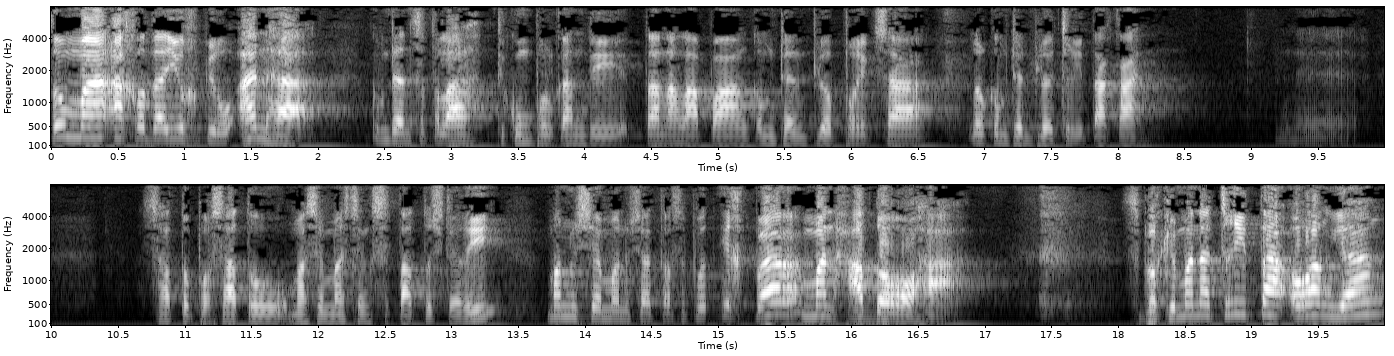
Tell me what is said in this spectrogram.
Thumma akhadha yukhbiru anha. Kemudian setelah dikumpulkan di tanah lapang, kemudian beliau periksa, lalu kemudian beliau ceritakan. Satu persatu masing-masing status dari manusia-manusia tersebut. Ikhbar man hadoroha. Sebagaimana cerita orang yang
